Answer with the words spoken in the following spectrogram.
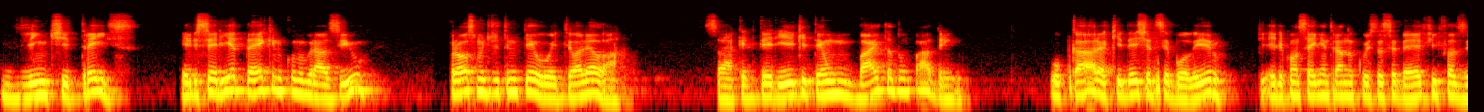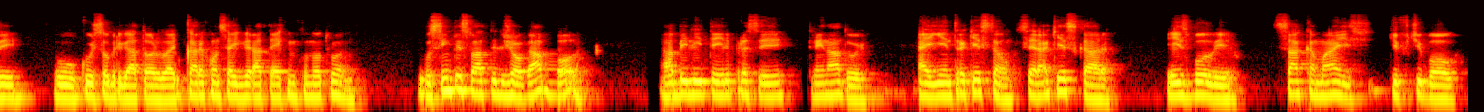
23. Ele seria técnico no Brasil próximo de 38, e olha lá. Saca? Ele teria que ter um baita de um padrinho. O cara que deixa de ser boleiro, ele consegue entrar no curso da CBF e fazer o curso obrigatório lá, o cara consegue virar técnico no outro ano. O simples fato dele jogar a bola habilita ele para ser treinador. Aí entra a questão: será que esse cara, ex-boleiro, saca mais de futebol,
